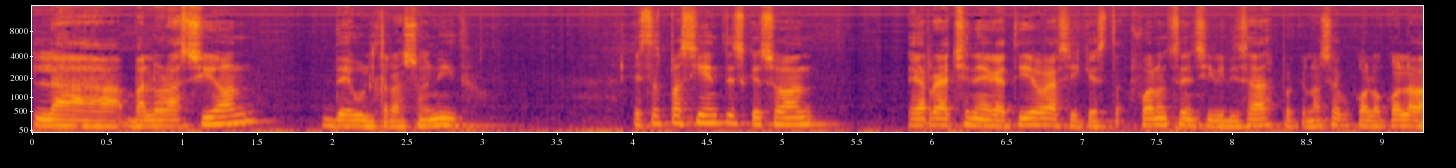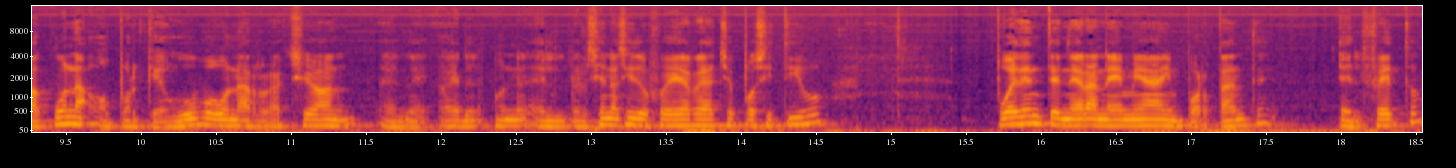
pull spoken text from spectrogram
la valoración de ultrasonido. Estas pacientes que son RH negativas y que fueron sensibilizadas porque no se colocó la vacuna o porque hubo una reacción, en el, recién nacido fue RH positivo, pueden tener anemia importante, el feto,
